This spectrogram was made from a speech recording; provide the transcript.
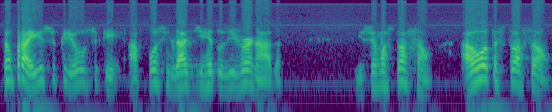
Então, para isso, criou-se o quê? A possibilidade de reduzir jornada. Isso é uma situação. A outra situação,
